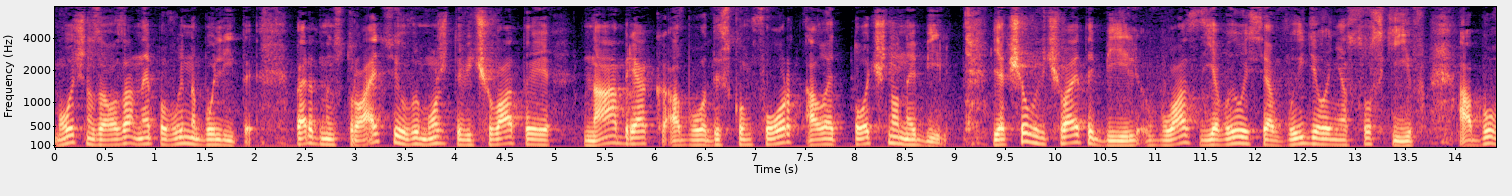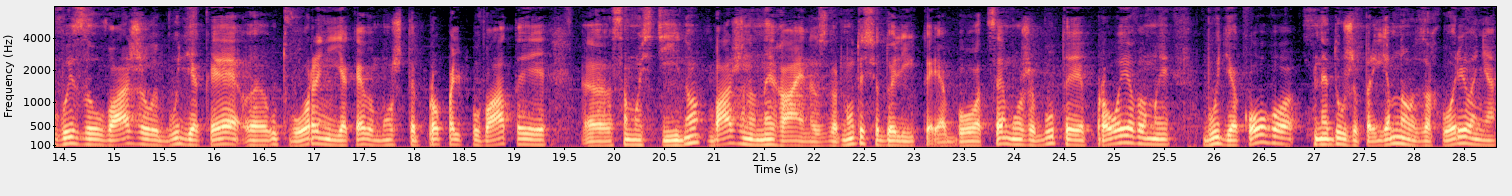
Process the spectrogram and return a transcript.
Молочна залоза не повинна боліти. Перед менструацією ви можете відчувати набряк або дискомфорт, але точно не біль. Якщо ви відчуваєте біль, у вас з'явилися виділення сосків, або ви зауважили будь-яке е, утворення, яке ви можете пропальпувати е, самостійно, бажано негайно звернутися до лікаря, бо це може бути проявами будь-якого не дуже приємного захворювання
